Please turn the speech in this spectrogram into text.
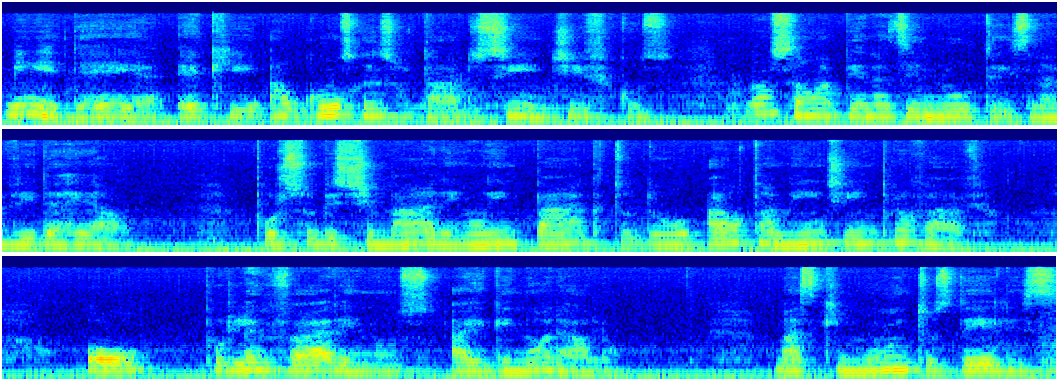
Minha ideia é que alguns resultados científicos não são apenas inúteis na vida real, por subestimarem o impacto do altamente improvável, ou por levarem-nos a ignorá-lo, mas que muitos deles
